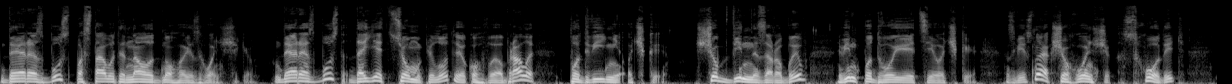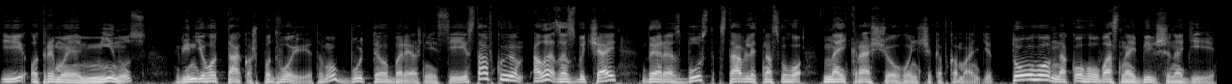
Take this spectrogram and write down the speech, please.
DRS Boost поставити на одного із гонщиків. DRS Boost дає цьому пілоту, якого ви обрали, подвійні очки. Щоб він не заробив, він подвоює ці очки. Звісно, якщо гонщик сходить і отримує мінус він його також подвоює, тому будьте обережні з цією ставкою, але зазвичай DRS Boost ставлять на свого найкращого гонщика в команді, того на кого у вас найбільше надії.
